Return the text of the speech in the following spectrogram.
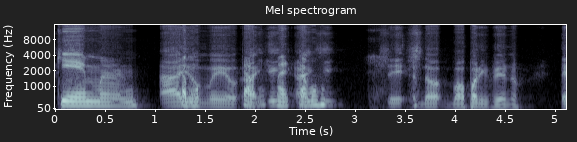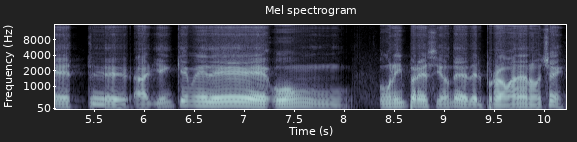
Qué mal. Ay, Estamos- Dios mío. estamos ¿Alguien, estamos- alguien- sí, no, vamos para el infierno. Este, alguien que me dé un, una impresión de- del programa de anoche.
